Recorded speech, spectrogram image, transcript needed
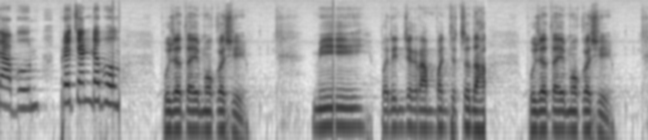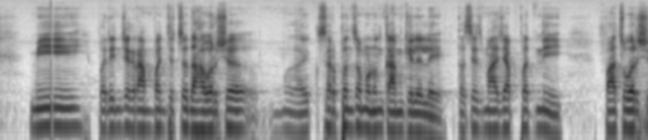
दाबून प्रचंड भो पूजाताई मोकाशी. मी परिंच ग्रामपंचायतचं दहा पूजाताई मोकाशी. मी परिंच ग्रामपंचायतचं दहा वर्ष एक सरपंच म्हणून काम केलेलं आहे. तसेच माझ्या पत्नी पाच वर्ष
